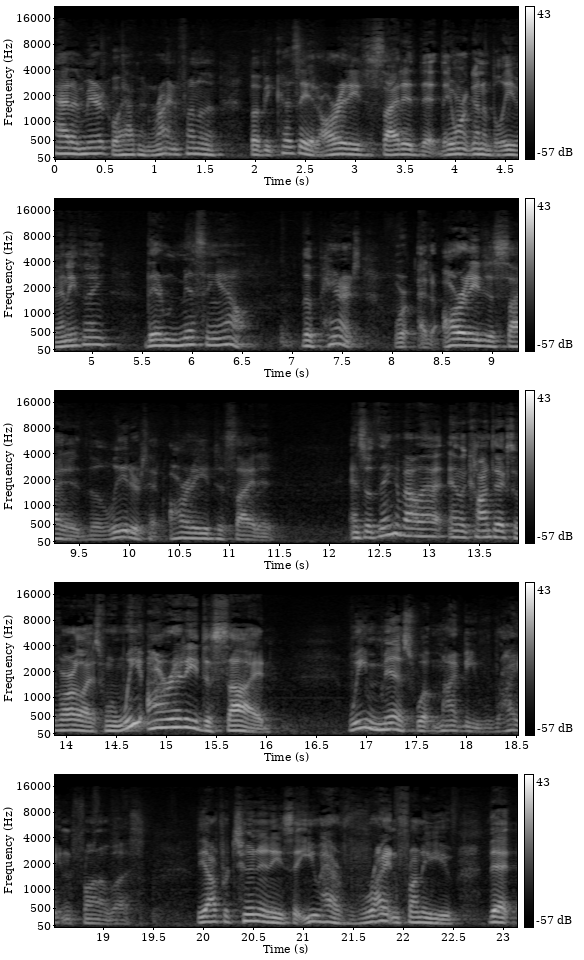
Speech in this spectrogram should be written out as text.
had a miracle happen right in front of them, but because they had already decided that they weren't going to believe anything, they're missing out. The parents were had already decided. The leaders had already decided and so think about that in the context of our lives. When we already decide, we miss what might be right in front of us. The opportunities that you have right in front of you that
